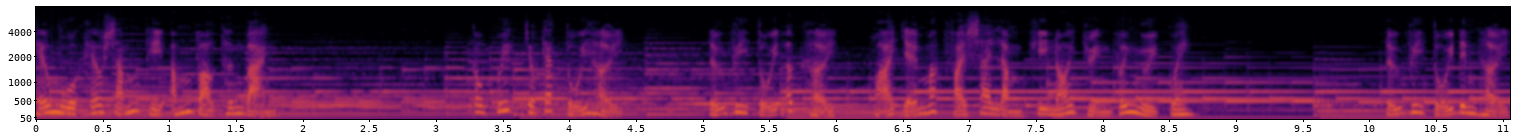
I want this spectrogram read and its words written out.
khéo mua khéo sắm thì ấm vào thân bạn. Câu quyết cho các tuổi hợi Tử vi tuổi ất hợi, hỏa dễ mắc phải sai lầm khi nói chuyện với người quen. Tử vi tuổi đinh hợi,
